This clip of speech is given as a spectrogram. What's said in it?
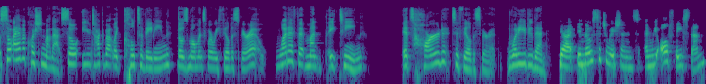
So I have a question about that. So you talk about like cultivating those moments where we feel the spirit. What if at month 18 it's hard to feel the spirit? What do you do then? Yeah, in those situations, and we all face them,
